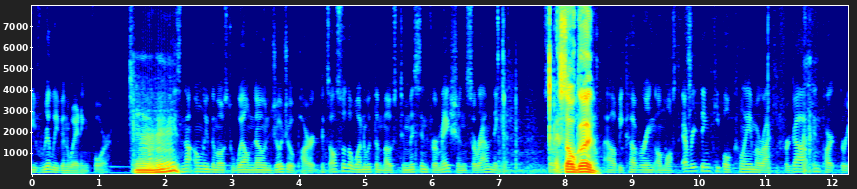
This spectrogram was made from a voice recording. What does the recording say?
We've really been waiting for. Mm-hmm. It's not only the most well-known JoJo part, it's also the one with the most misinformation surrounding it. So It's so good. video, I'll be covering almost everything people claim Araki forgot in part 3.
